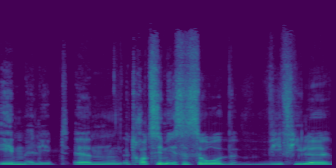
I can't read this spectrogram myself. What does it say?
eben erlebt? Ähm, trotzdem ist es so, wie viele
